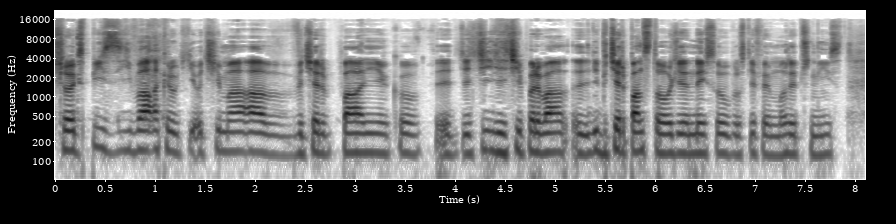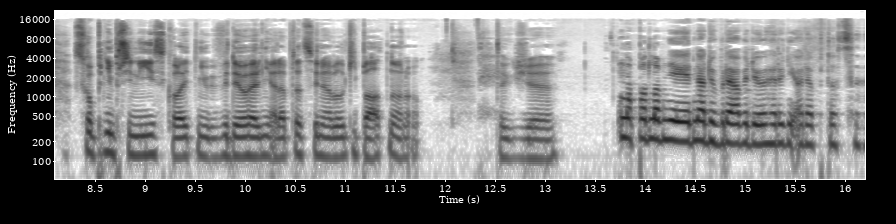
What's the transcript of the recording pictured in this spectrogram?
člověk spíš zývá a kroutí očima a vyčerpání jako děti, děti prvá, vyčerpan z toho, že nejsou prostě filmaři přinést, schopni přinést kvalitní videoherní adaptaci na velký plátno, no. Takže... Napadla mě jedna dobrá videoherní adaptace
